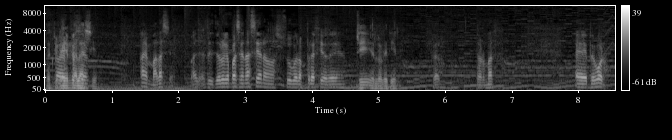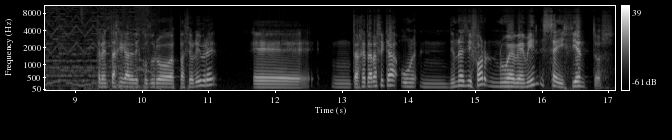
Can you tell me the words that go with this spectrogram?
La Claro, en Malasia. Ah, en Malasia. Vaya, si todo lo que pasa en Asia nos sube los precios de... Sí, es lo que tiene. Claro, normal. Eh, pero bueno, 30 GB de disco duro espacio libre. eh, mm, tarjeta gráfica un- de una GeForce 9600.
